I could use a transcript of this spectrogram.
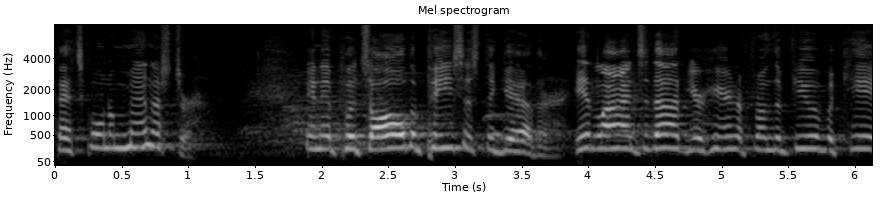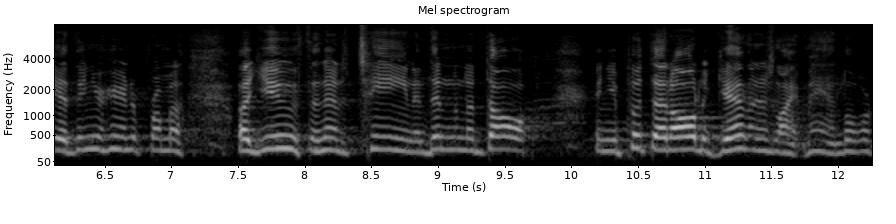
that's going to minister. And it puts all the pieces together. It lines it up. You're hearing it from the view of a kid, then you're hearing it from a, a youth, and then a teen, and then an adult. And you put that all together, and it's like, man, Lord,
